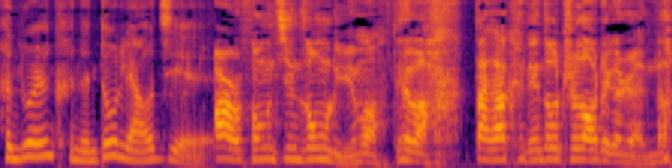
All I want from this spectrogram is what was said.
很多人可能都了解二峰金棕榈嘛，对吧？大家肯定都知道这个人的。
